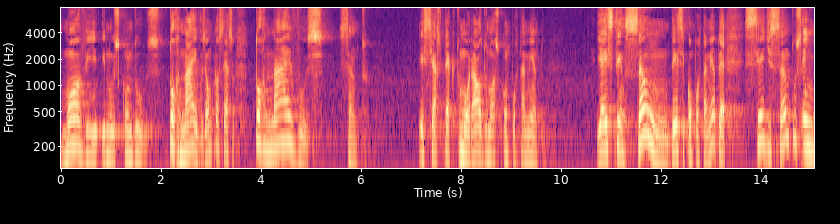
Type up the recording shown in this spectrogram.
move e nos conduz. Tornai-vos, é um processo, tornai-vos santo. Esse aspecto moral do nosso comportamento. E a extensão desse comportamento é sede santos em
